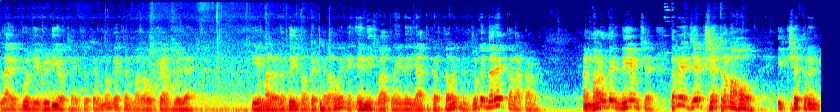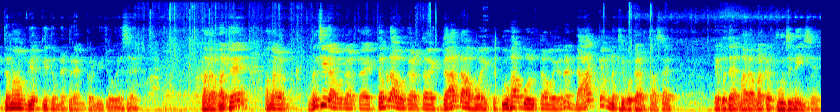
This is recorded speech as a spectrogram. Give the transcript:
લાઈવ બોલીએ વીડિયો થાય તો તેમનો કે તમે મારો આવું કેમ બોલ્યા? એ મારા હૃદયમાં બેઠેલા હોય ને, એની જ વાતો એને યાદ કરતા હોય ને. જોકે દરેક કલાકારો અને મારો તો એક નિયમ છે, તમે જે ક્ષેત્રમાં હો, એ ક્ષેત્રની તમામ વ્યક્તિ તમને પ્રેમ કરવી જોવે સાહેબ. મારા માટે અમારા મંજીરા વગાડતા હોય તબલા વગાડતા હોય ગાતા હોય, કે દુહા બોલતા હોય, અરે ડાક કેમ નથી વગાડતા, સાહેબ? એ બધા મારા માટે પૂજનીય છે.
